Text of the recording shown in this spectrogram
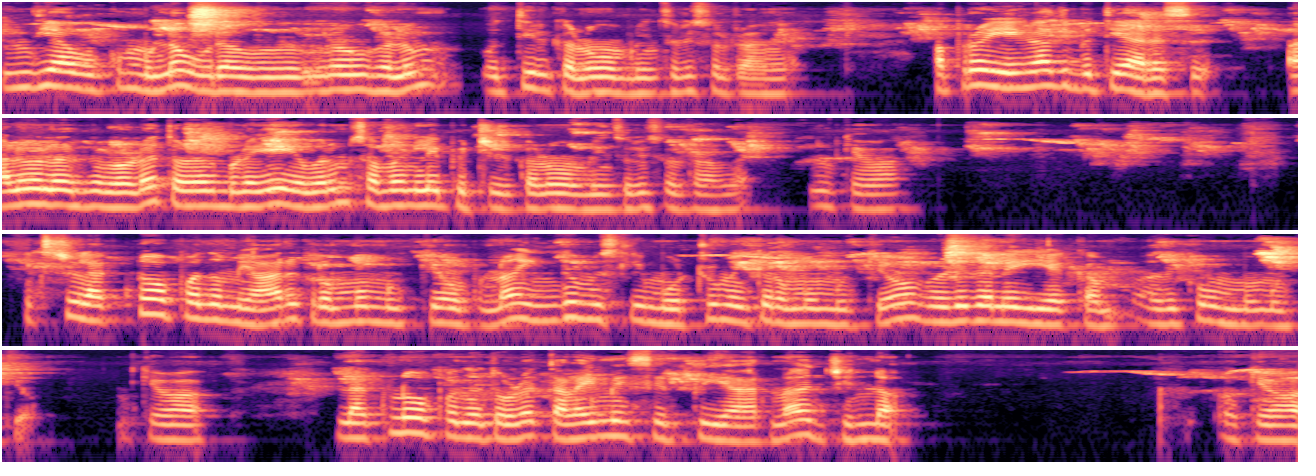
இந்தியாவுக்கும் உள்ள உறவு உறவுகளும் ஒத்திருக்கணும் அப்படின்னு சொல்லி சொல்கிறாங்க அப்புறம் ஏகாதிபத்திய அரசு. அலுவலர்களோட தொடர்புடைய எவரும் சமநிலை பெற்றிருக்கணும் அப்படின்னு சொல்லி சொல்கிறாங்க ஓகேவா? நெக்ஸ்ட்டு லக்னோ ஒப்பந்தம் யாருக்கு ரொம்ப முக்கியம் அப்படின்னா இந்து முஸ்லீம் ஒற்றுமைக்கு ரொம்ப முக்கியம். விடுதலை இயக்கம் அதுக்கும் ரொம்ப முக்கியம். ஓகேவா லக்னோ ஒப்பந்தத்தோட தலைமை சிற்பி யாருன்னா ஜின்னா. ஓகேவா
